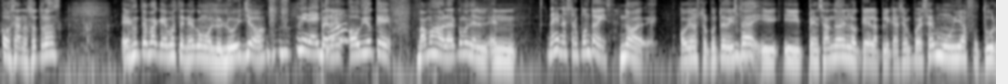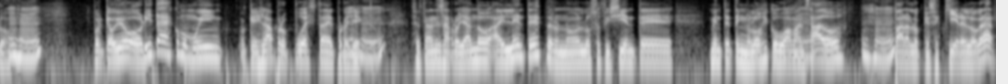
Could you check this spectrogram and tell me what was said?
o sea, nosotros es un tema que hemos tenido como Lulu y yo, Mire, pero yo, obvio que vamos a hablar como en el, en, desde nuestro punto de vista. no, eh, obvio nuestro punto de vista y, y pensando en lo que la aplicación puede ser muy a futuro, porque obvio ahorita es como muy, ok, es la propuesta del proyecto, se están desarrollando, hay lentes, pero no lo suficientemente tecnológicos o avanzados para lo que se quiere lograr.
